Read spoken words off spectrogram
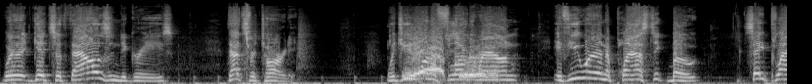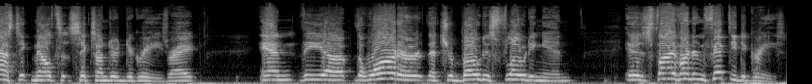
where it gets 1000 degrees, that's retarded. Would you Yeah, want to float absolutely. around if you were in a plastic boat? Say plastic melts at 600 degrees, right? And the uh, the water that your boat is floating in is 550 degrees.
